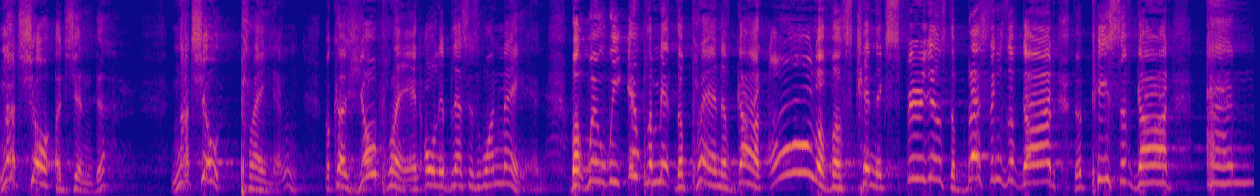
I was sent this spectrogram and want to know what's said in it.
not your agenda, not your plan, because your plan only blesses one man. But when we implement the plan of God, all of us can experience the blessings of God, the peace of God, and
